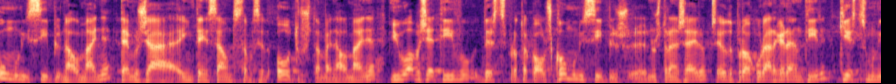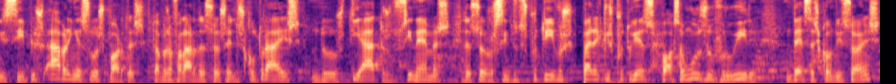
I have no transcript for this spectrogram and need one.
um município na Alemanha. Temos já a intenção de estabelecer outros também na Alemanha e o objetivo destes protocolos com municípios eh, no estrangeiro é o de procurar garantir que estes municípios abrem as suas portas. Estamos a falar dos seus centros culturais, dos teatros, dos cinemas, dos seus recintos desportivos, para que os portugueses possam usufruir dessas condições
